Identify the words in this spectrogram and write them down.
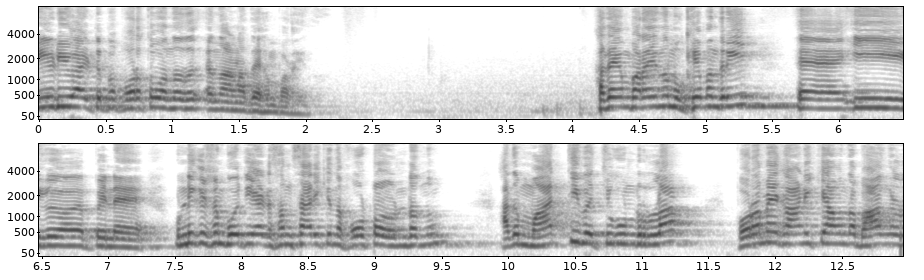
വീഡിയോ ആയിട്ട് ഇപ്പോൾ പുറത്തു വന്നത് എന്നാണ് അദ്ദേഹം പറയുന്നത്. അദ്ദേഹം പറയുന്നു മുഖ്യമന്ത്രി ഈ പിന്നെ ഉണ്ണികൃഷ്ണൻ പോറ്റിയായിട്ട് സംസാരിക്കുന്ന ഫോട്ടോ ഉണ്ടെന്നും അത് മാറ്റി വെച്ചുകൊണ്ടുള്ള പുറമേ കാണിക്കാവുന്ന ഭാഗങ്ങൾ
